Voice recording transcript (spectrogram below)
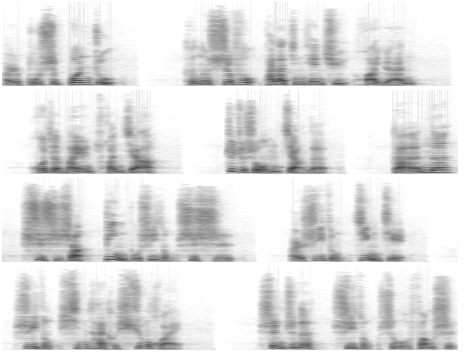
而不是关注可能师傅派他今天去化缘，或者埋怨传家。这就是我们讲的感恩呢。事实上，并不是一种事实，而是一种境界，是一种心态和胸怀，甚至呢是一种生活方式。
